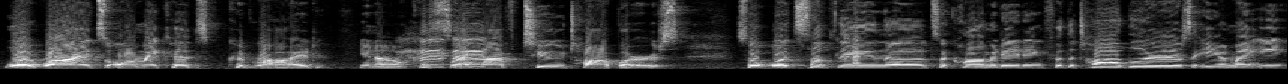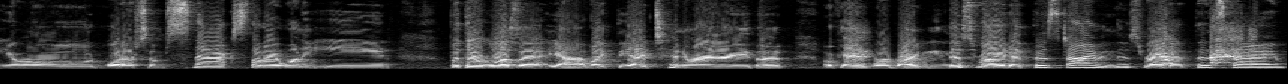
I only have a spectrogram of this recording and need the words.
what rides all my kids could ride you know, because I mm-hmm. have two toddlers. So, what's something that's accommodating for the toddlers and my eight year old? What are some snacks that I want to eat? But there wasn't, yeah, like the itinerary that, okay, we're riding this ride at this time and this ride at this time.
